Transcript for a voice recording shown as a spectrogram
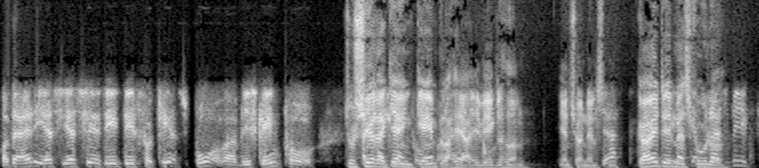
Og der er det, jeg, jeg siger, det, det er et forkert spor, at vi skal ind på... Du siger, at regeringen gambler her i virkeligheden, Jens Jørgen Nielsen. Ja. Gør I det, Mads Fuglede? Altså,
